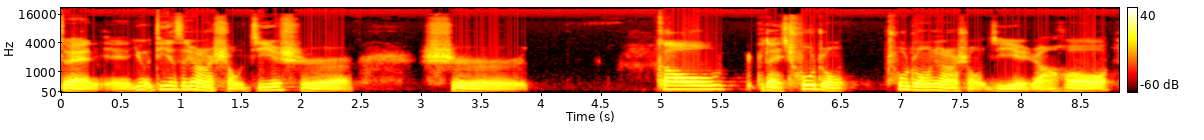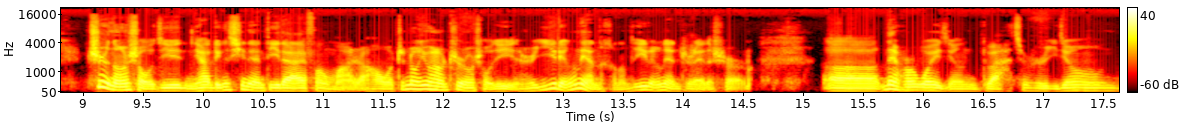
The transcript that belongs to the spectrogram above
对，用第一次用上手机是是高不对，初中初中用上手机，然后智能手机，你看零七年第一代 iPhone 嘛，然后我真正用上智能手机已经是一零年的，可能一零年之类的事儿了。呃，那会儿我已经对吧，就是已经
